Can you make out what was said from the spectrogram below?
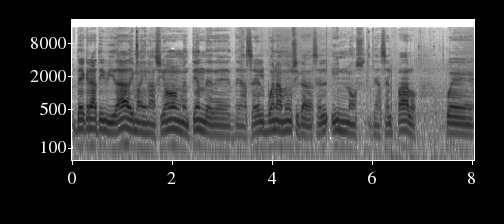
de creatividad, de imaginación, ¿me entiendes? De, de hacer buena música, de hacer himnos, de hacer palos, pues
